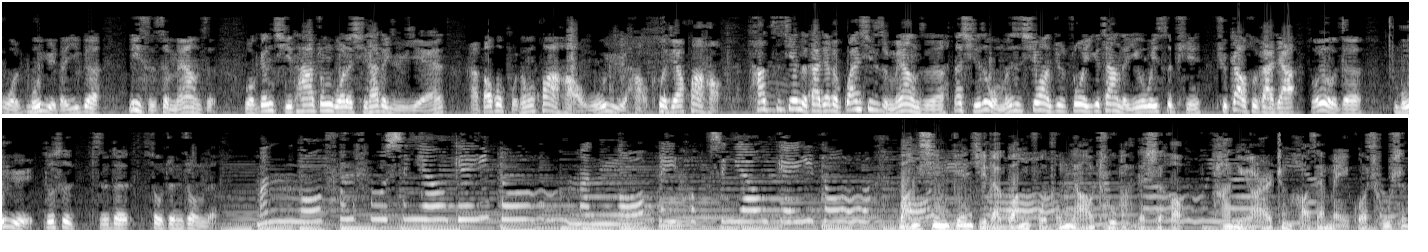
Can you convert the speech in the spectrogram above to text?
我母语的一个历史是什么样子？我跟其他中国的其他的语言啊，包括普通话好、吴语好、客家话好，它之间的大家的关系是什么样子？那其实我们是希望就做一个这样的一个微视频，去告诉大家，所有的母语都是值得受尊重的。问我欢呼声有几多？问我悲哭声有几多？王鑫编辑的《广府童谣》出版的时候，他女儿正好在美国出生。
